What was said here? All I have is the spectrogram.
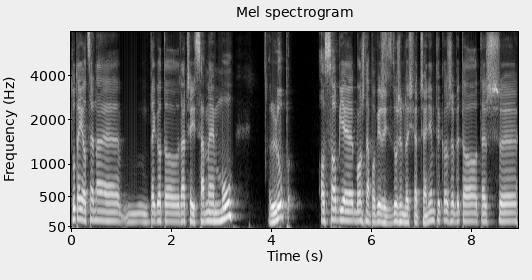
tutaj ocenę tego to raczej samemu lub osobie można powierzyć z dużym doświadczeniem, tylko żeby to też e,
